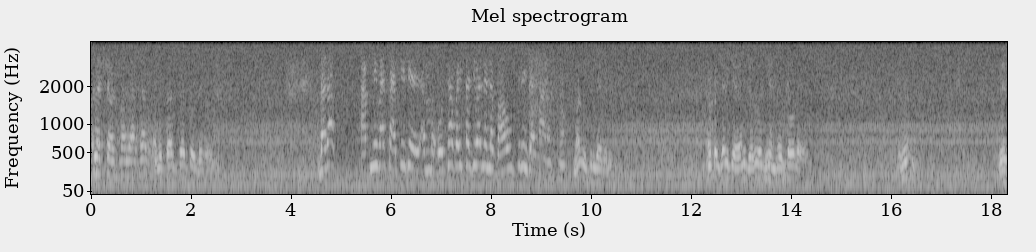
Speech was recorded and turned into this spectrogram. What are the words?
અમે ચાર તરત તોડી દેતા દાદા આપની વાત સાચી છે. ઓછા પૈસા જીવે ને એટલે ભાવ ઉતરી જાય માણસ નો મન ઉતરી જાય હવે પૈસાની કહેવાની જરૂર જ નહીં. તોડે ને?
